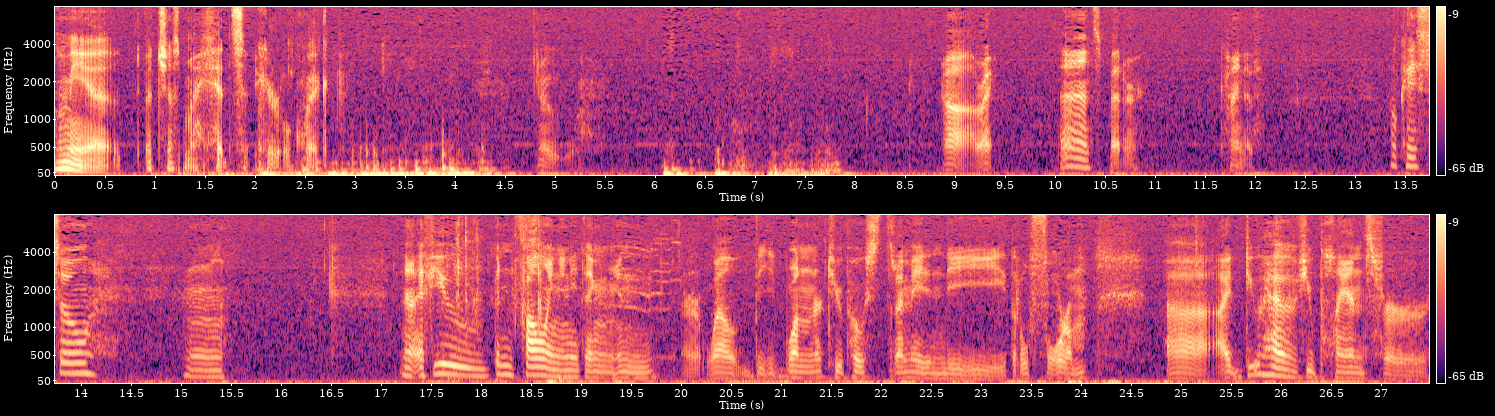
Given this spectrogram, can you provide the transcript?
let me uh, adjust my headset here real quick. Alright. That's better. Kind of. Okay, so... Hmm. Now, if you've been following anything in, or, well, the one or two posts that I made in the little forum, uh, I do have a few plans for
